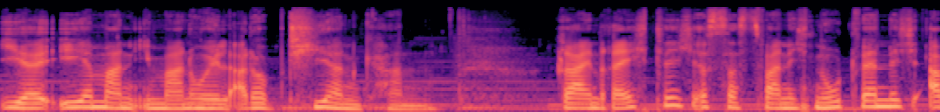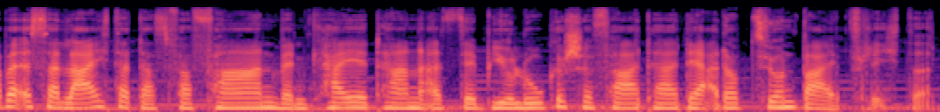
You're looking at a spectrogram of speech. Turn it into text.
ihr Ehemann Emanuel adoptieren kann. Rein rechtlich ist das zwar nicht notwendig, aber es erleichtert das Verfahren, wenn Kajetan als der biologische Vater der Adoption beipflichtet.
